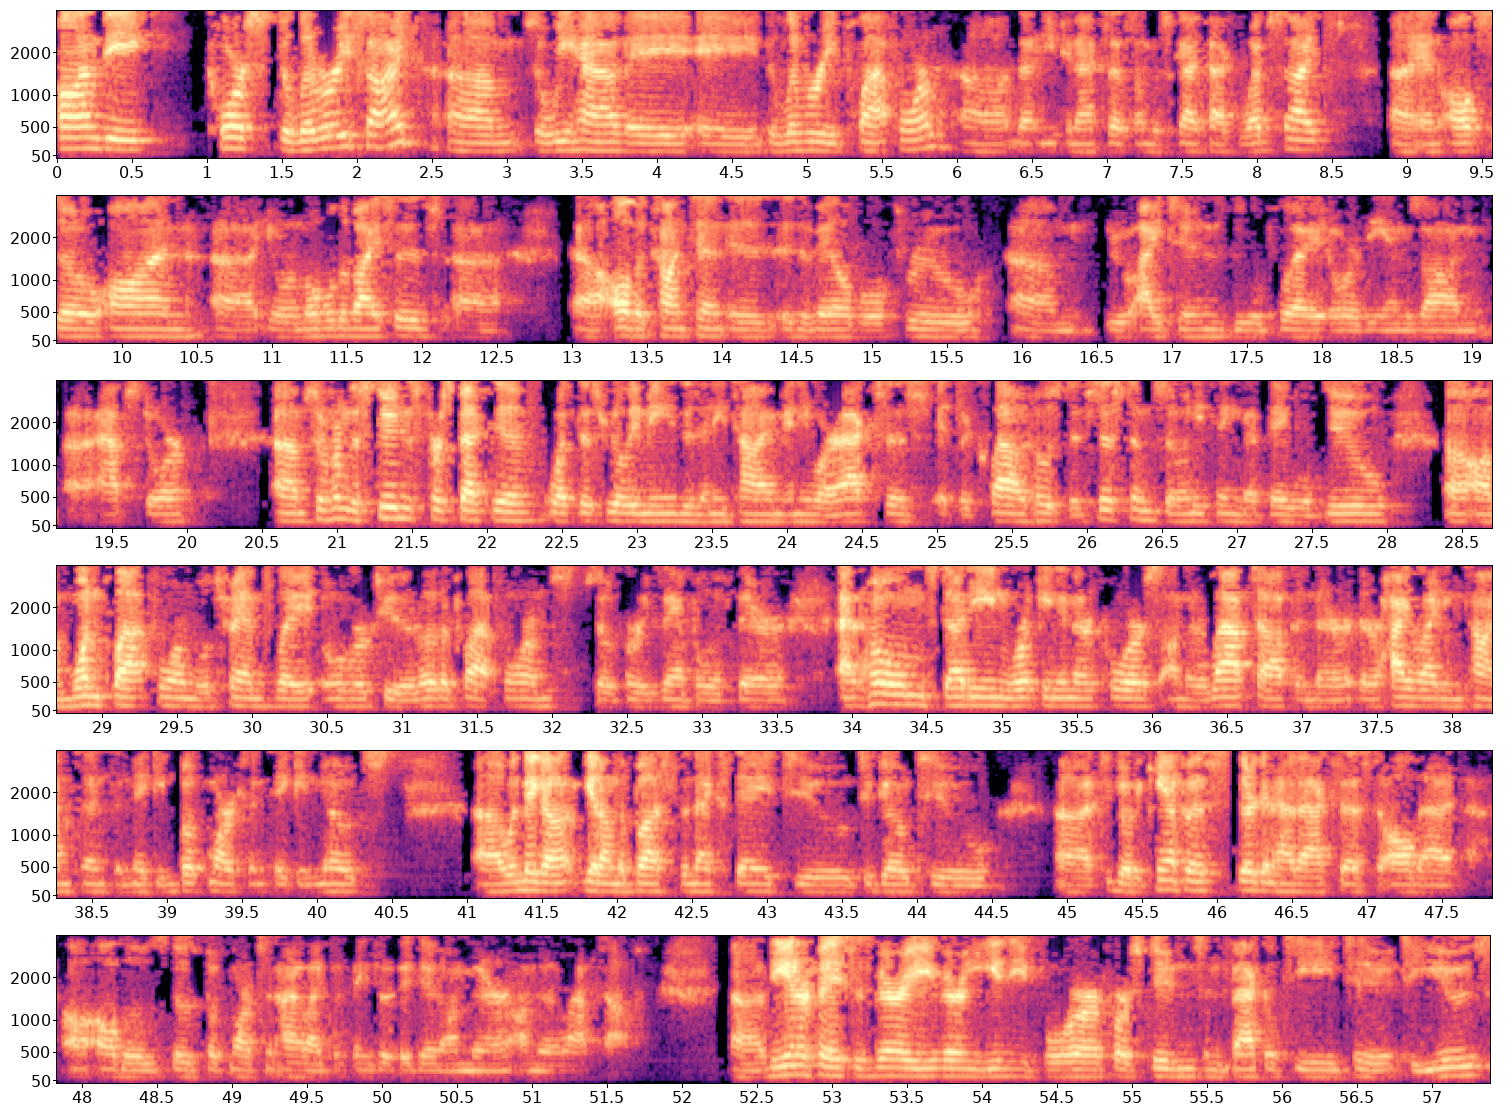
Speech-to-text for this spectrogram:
On the course delivery side, um, so we have a, a delivery platform uh, that you can access on the SkyePack website uh, and also on uh, your mobile devices. Uh, uh, all the content is, is available through, um, through iTunes, Google Play, or the Amazon App Store. Um, so from the student's perspective, what this really means is anytime, anywhere access. It's a cloud-hosted system, so anything that they will do uh, on one platform will translate over to their other platforms. So for example, if they're at home studying, working in their course on their laptop and they're, they're highlighting content and making bookmarks and taking notes, uh, when they get on the bus the next day to, to go to uh, to go to campus, they're going to have access to all that, all, all, those those bookmarks and highlights of things that they did on their on their laptop. Uh, the interface is very very easy for for students and faculty to to use.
